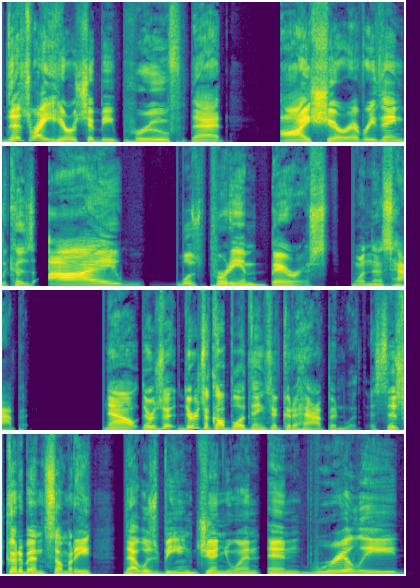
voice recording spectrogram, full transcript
this right here should be proof that I share everything because I was pretty embarrassed when this happened. Now, there's a there's a couple of things that could have happened with this. This could have been somebody that was being genuine and really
